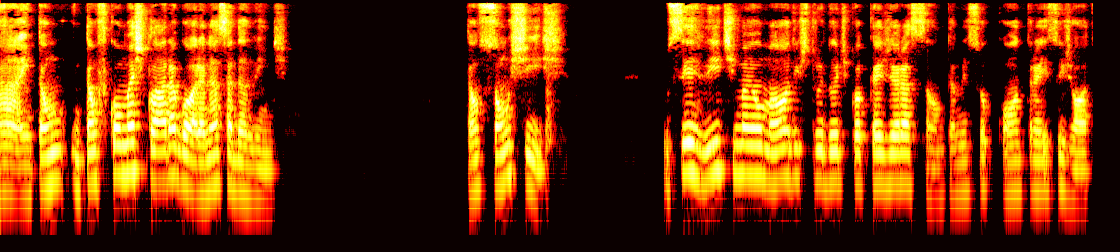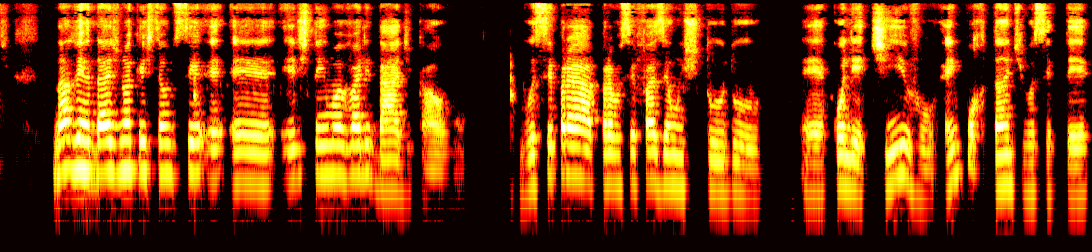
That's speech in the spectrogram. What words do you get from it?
Ah, então, então ficou mais claro agora, né, Sadam 20? Então, som X. O ser vítima é o maior destruidor de qualquer geração. Também sou contra esses rótulos. Na verdade, não é questão de ser. É, é, eles têm uma validade, Calvo. Você, para você fazer um estudo é, coletivo, é importante você ter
